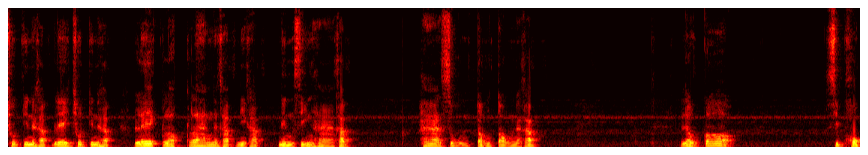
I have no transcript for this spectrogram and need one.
ชุดนี้นะครับ เลขชุดนี้นะครับ เลขล็อกล่างนะครับนี่ครับหนึ่งสิงหาครับห้าศูนย์ตรงๆนะครับ แล้วก็สิบหก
